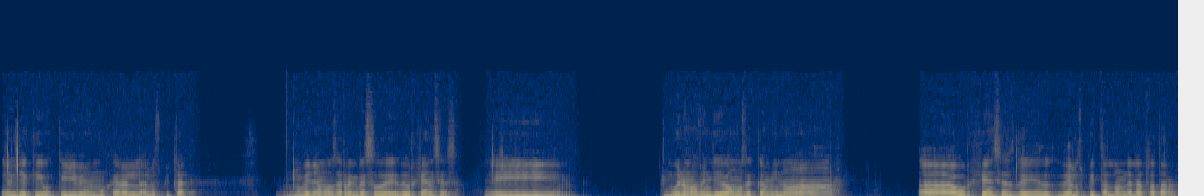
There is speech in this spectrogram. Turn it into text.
el día que, que llevé a mi mujer al, al hospital. Veníamos de regreso de, de, urgencias y bueno, más bien llegábamos de camino a, a urgencias de, del hospital donde la trataron.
